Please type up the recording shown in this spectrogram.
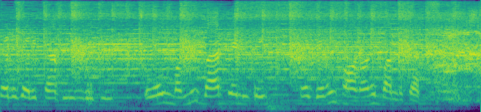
ਕਦੇ ਕਰ ਲੈਂਦੀ ਸੀ। ਤੇ ਉਹ ਮੰਮੀ ਬਾਹਰ ਚਲੀ ਗਈ, ਤੇ ਜਦੋਂ ਫੋਨ ਉਹਨੇ ਬੰਦ ਕਰ ਦਿੱਤਾ।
